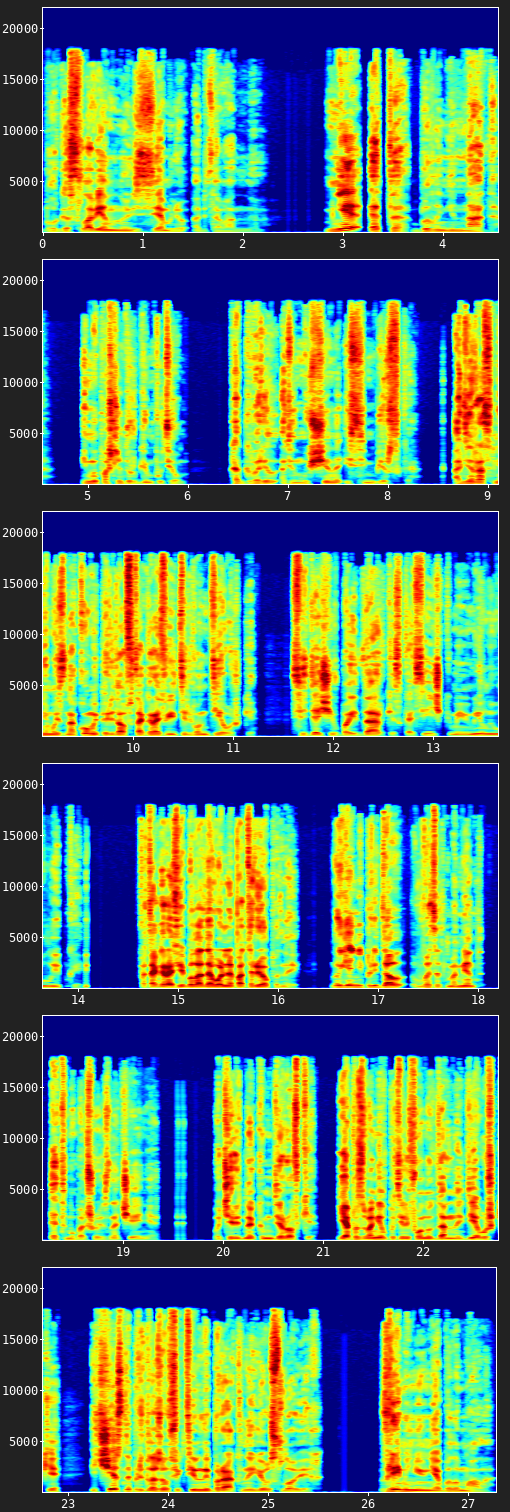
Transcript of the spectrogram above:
благословенную землю обетованную. Мне это было не надо, и мы пошли другим путем, как говорил один мужчина из Симбирска. Один раз мне мой знакомый передал фотографию и телефон девушки, сидящей в байдарке с косичками и милой улыбкой. Фотография была довольно потрепанной, но я не придал в этот момент этому большое значение. В очередной командировке я позвонил по телефону данной девушке и честно предложил фиктивный брак на ее условиях. Времени у меня было мало,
